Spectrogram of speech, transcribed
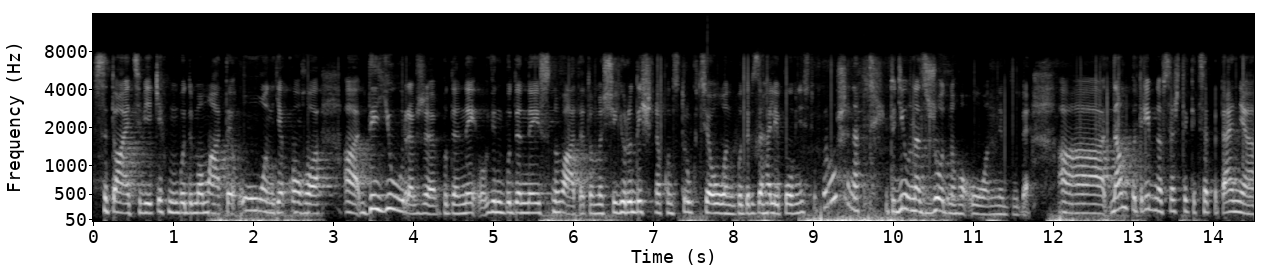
ситуацій, в яких ми будемо мати ООН, якого де юре вже буде не він буде не існувати, тому що юридична конструкція ООН буде взагалі повністю порушена, і тоді у нас жодного ООН не буде. А, нам потрібно все ж таки це питання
